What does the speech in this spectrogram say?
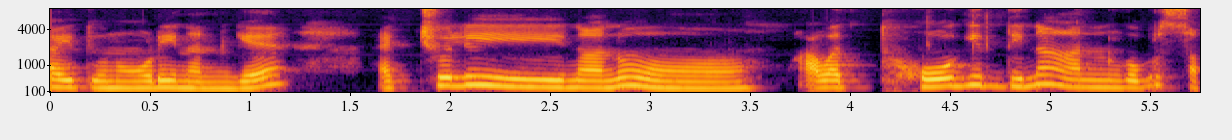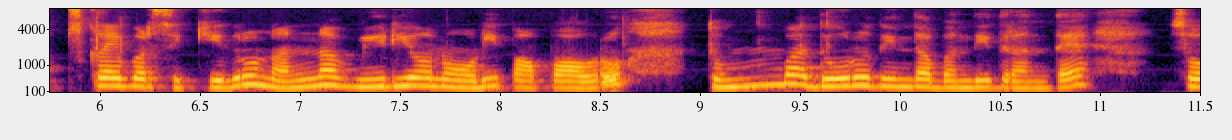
ಆಯ್ತು ನೋಡಿ ನನಗೆ. ಆಕ್ಚುಲಿ ನಾನು ಅವತ್ ಹೋಗಿದ್ ದಿನ ನನ್ಗೊಬ್ರು ಸಬ್ಸ್ಕ್ರೈಬರ್ ಸಿಕ್ಕಿದ್ರು. ನನ್ನ ವಿಡಿಯೋ ನೋಡಿ ಪಾಪ ಅವರು ತುಂಬಾ ದೂರದಿಂದ ಬಂದಿದ್ರಂತೆ. ಸೊ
